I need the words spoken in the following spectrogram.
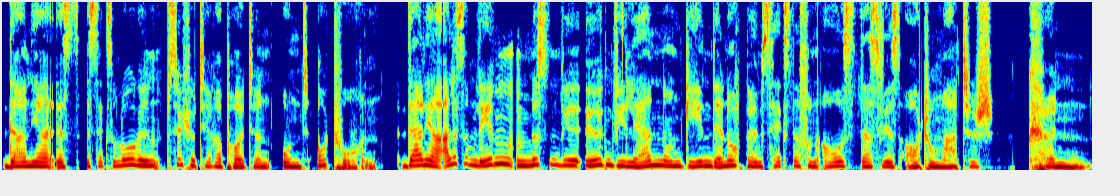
Dania ist Sexologin, Psychotherapeutin und Autorin. Dania, alles im Leben müssen wir irgendwie lernen und gehen dennoch beim Sex davon aus, dass wir es automatisch können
